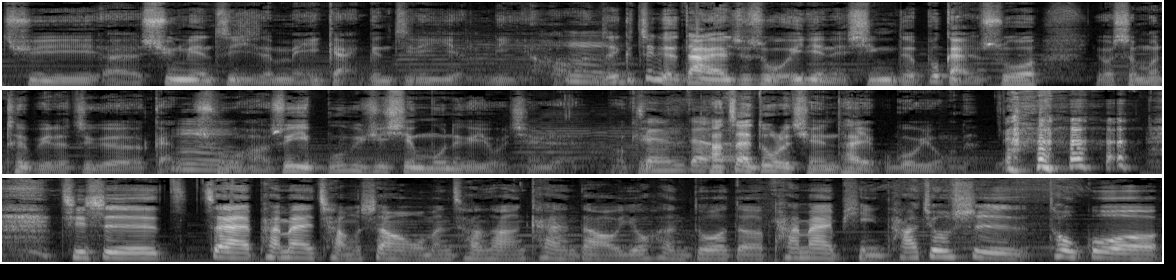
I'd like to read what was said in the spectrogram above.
去呃训练自己的美感跟自己的眼力哈。这个这个大概就是我一点点心得，不敢说有什么特别的这个感触哈。所以不必去羡慕那个有钱人，OK？真的，他再多的钱他也不够用的。其实，在拍卖场上，我们常常看到有很多的拍卖品，它就是透过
